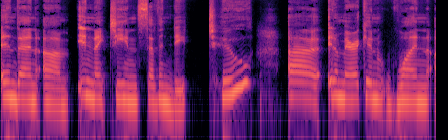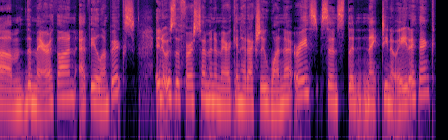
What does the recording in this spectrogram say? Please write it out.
And then um, in 1972, uh, an American won um, the marathon at the Olympics, and it was the first time an American had actually won that race since the 1908, I think.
